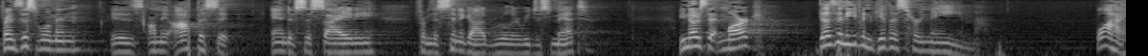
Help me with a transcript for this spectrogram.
Friends, this woman is on the opposite end of society from the synagogue ruler we just met. You notice that Mark doesn't even give us her name. Why?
